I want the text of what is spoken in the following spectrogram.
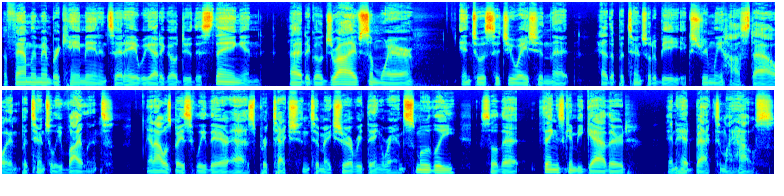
a family member came in and said, Hey, we got to go do this thing. And I had to go drive somewhere into a situation that had the potential to be extremely hostile and potentially violent. And I was basically there as protection to make sure everything ran smoothly so that things can be gathered and head back to my house.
